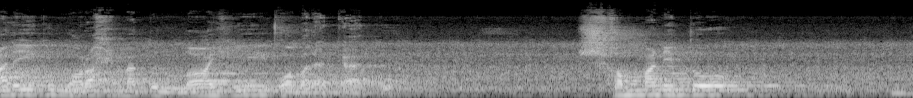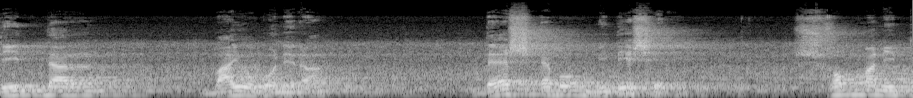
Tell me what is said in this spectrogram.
আলাইকুম রহমতুল্লাহি ওবরাকাত সম্মানিত দিনদার বায়ু বোনেরা, দেশ এবং বিদেশের সম্মানিত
